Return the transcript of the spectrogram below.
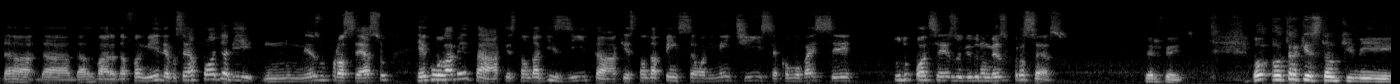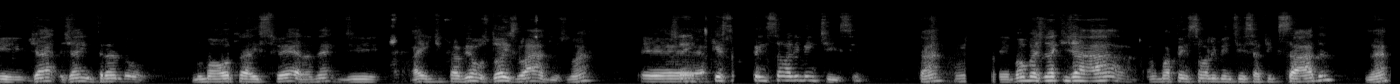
da, da, das varas da família, você já pode ali, no mesmo processo, regulamentar a questão da visita, a questão da pensão alimentícia, como vai ser. Tudo pode ser resolvido no mesmo processo. Perfeito. Outra questão que me. Já, já entrando numa outra esfera, né? De, aí para ver os dois lados, não é? é a questão da pensão alimentícia. Tá? É, vamos imaginar que já há uma pensão alimentícia fixada, né?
